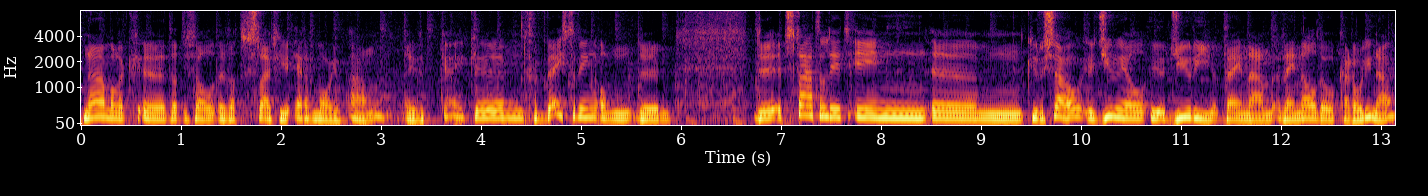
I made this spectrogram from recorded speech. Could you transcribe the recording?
Namelijk, eh, dat, is wel, eh, dat sluit hier erg mooi op aan. Even kijken. Verbijstering om de, de, het statenlid in ehm Curaçao, eh, jury, eh, jury bijnaam Reinaldo Carolina...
